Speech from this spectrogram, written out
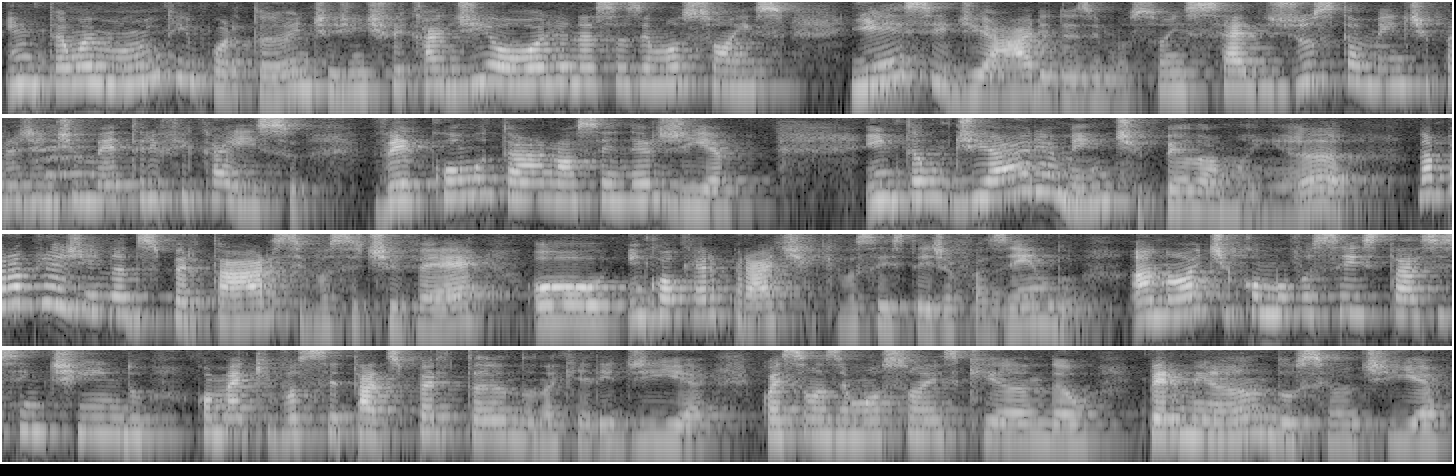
Então é muito importante a gente ficar de olho nessas emoções. E esse diário das emoções serve justamente para a gente metrificar isso, ver como está a nossa energia. Então, diariamente pela manhã, na própria agenda despertar, se você tiver, ou em qualquer prática que você esteja fazendo, anote como você está se sentindo, como é que você está despertando naquele dia, quais são as emoções que andam permeando o seu dia,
